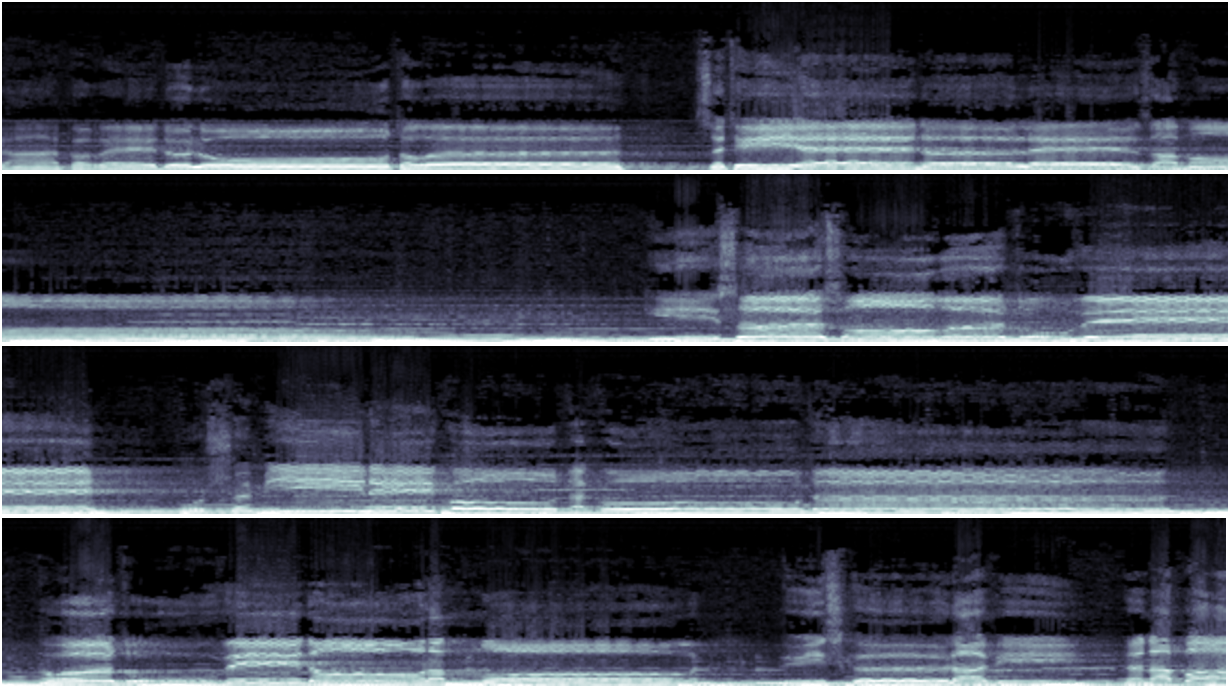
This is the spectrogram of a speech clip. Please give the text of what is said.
L'un près de l'autre se tiennent les amants cheminer côte à côte, retrouvés dans la mort, puisque la vie n'a pas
